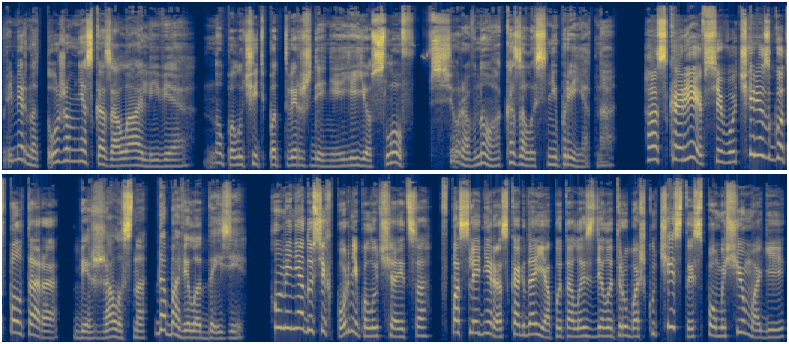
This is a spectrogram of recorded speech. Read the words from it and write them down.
примерно то же мне сказала Оливия, но получить подтверждение ее слов все равно оказалось неприятно. «А скорее всего, через год-полтора», – безжалостно добавила Дейзи. «У меня до сих пор не получается. В последний раз, когда я пыталась сделать рубашку чистой с помощью магии,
